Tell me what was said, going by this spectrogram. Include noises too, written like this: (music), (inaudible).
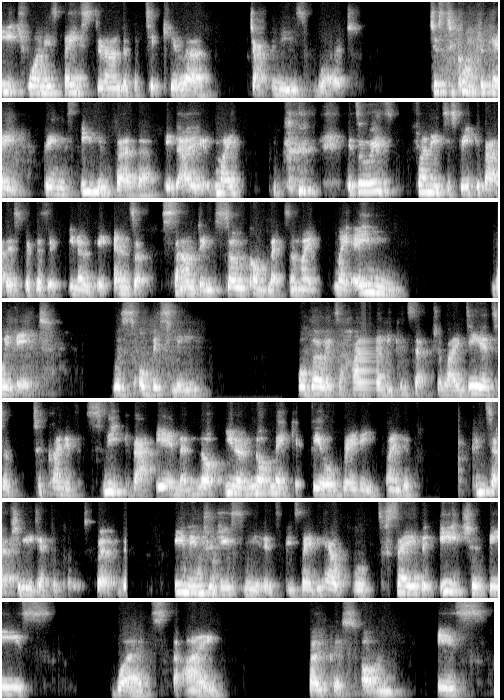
each one is based around a particular Japanese word. Just to complicate things even further, it, I, my (laughs) it's always funny to speak about this because it, you know, it ends up sounding so complex. And my my aim with it was obviously, although it's a highly conceptual idea, to to kind of sneak that in and not, you know, not make it feel really kind of conceptually difficult. But in introducing it, it's, it's maybe helpful to say that each of these words that I focus on is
